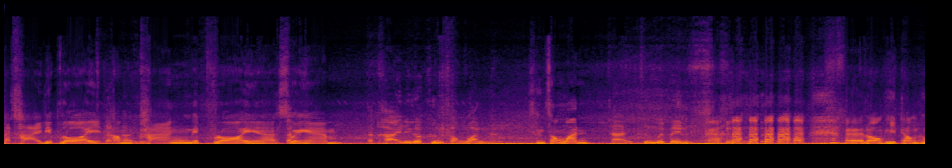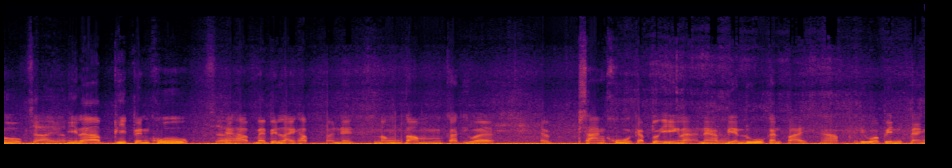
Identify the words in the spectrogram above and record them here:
ตะข่ายเรียบร้อยตะทำข่ายค้างเรียบร้อยนะสวยงามแต่ขายนี่ก็ขึงสองวันนะถึงสองวัน ใช่ขึงไม่เป็น เออลองผิดท้องถูกใช่ครับนี่แล้วผิดเป็นครูใช่ นะครับ ไม่เป็นไรครับตอนนี้น้องต้อมก็ถือว่าเอ่อสร้างครูกับตัวเองแล้วนะครับเรียนรู้กันไปนะครับถือว่าเป็นแปลง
